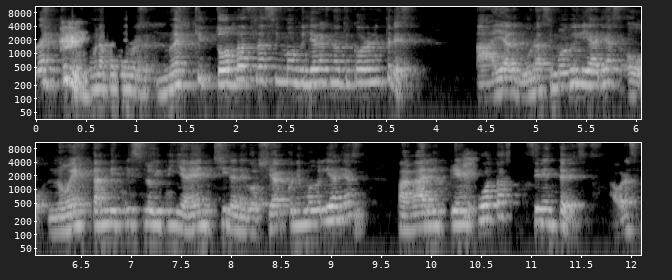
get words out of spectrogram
No es, que, todas las inmobiliarias no te cobran interés. Hay algunas inmobiliarias, o no es tan difícil hoy día en Chile negociar con inmobiliarias, pagar el pie en cuotas sin intereses. Ahora sí.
